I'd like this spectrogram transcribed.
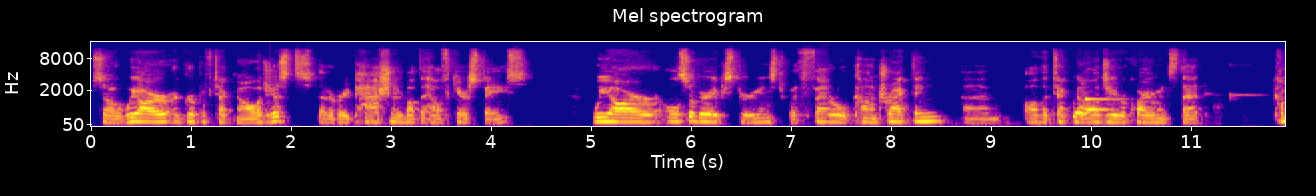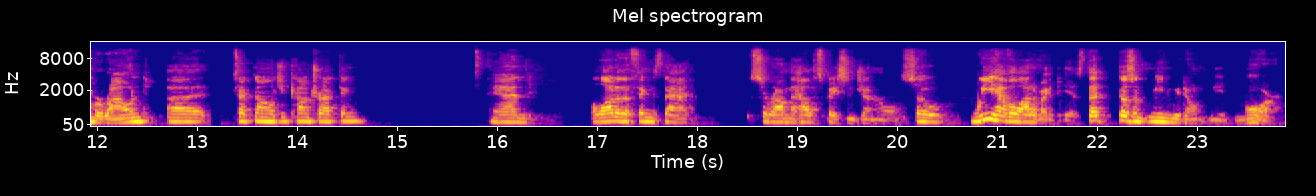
So we are a group of technologists that are very passionate about the healthcare space. We are also very experienced with federal contracting. Um, all the technology requirements that come around uh, technology contracting and a lot of the things that surround the health space in general. So we have a lot of ideas. That doesn't mean we don't need more.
